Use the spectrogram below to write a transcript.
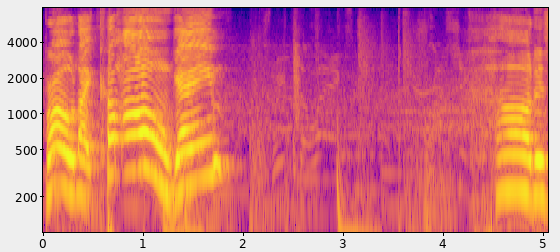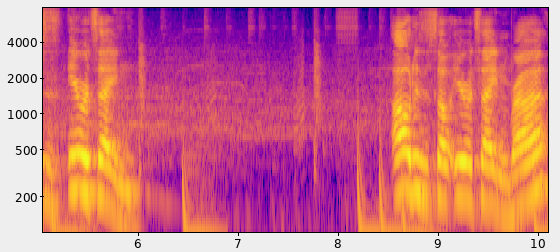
Bro, like, come on, game. Oh, this is irritating. Oh, this is so irritating, bruh.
